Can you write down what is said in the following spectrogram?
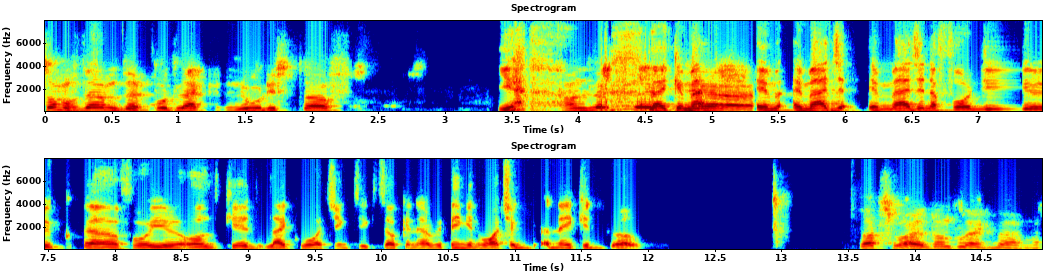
Some of them they put like nudie stuff. Yeah. And let's say, like ima- uh, Im- imagine imagine a four year uh, four year old kid like watching TikTok and everything and watch a, a naked girl. that's why I don't like that. Man.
